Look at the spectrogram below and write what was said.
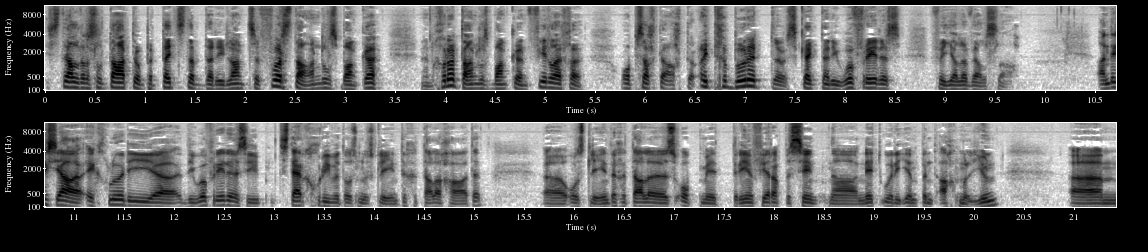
stel resultate op 'n tydstip dat die land se voorste handelsbanke en groot handelsbanke in vele opsigte agteruitgeboor het. Ons kyk na die hoofredes vir julle welslaag. Anders ja, ek glo die uh, die hoofrede is die sterk groei wat ons met ons kliënte getalle gehad het. Uh ons kliënte getalle is op met 43% na net oor die 1.8 miljoen. Ehm um,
